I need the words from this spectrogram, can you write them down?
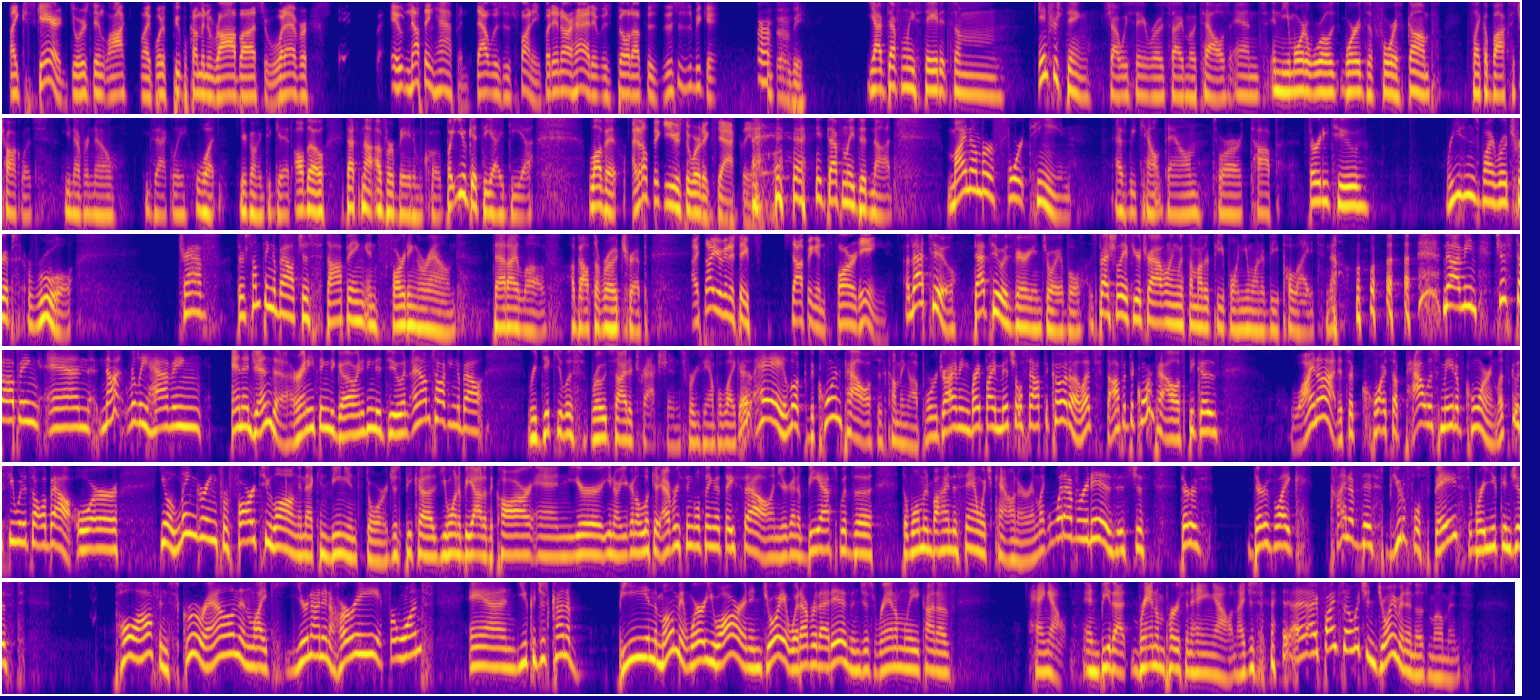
like scared. Doors didn't lock. Like, what if people come in and rob us or whatever? It, nothing happened. That was just funny. But in our head, it was built up as this is the beginning of a movie. Yeah, I've definitely stayed at some interesting, shall we say, roadside motels. And in the immortal world, words of Forrest Gump, it's like a box of chocolates. You never know exactly what you're going to get. Although that's not a verbatim quote, but you get the idea. Love it. I don't think you used the word exactly. he definitely did not. My number 14, as we count down to our top 32 reasons why road trips rule. Trav, there's something about just stopping and farting around that I love about the road trip. I thought you were going to say f- stopping and farting. Uh, That too. That too is very enjoyable, especially if you're traveling with some other people and you want to be polite. No. no, I mean, just stopping and not really having an agenda or anything to go, or anything to do. And, and I'm talking about ridiculous roadside attractions. For example, like, uh, hey, look, the Corn Palace is coming up. We're driving right by Mitchell, South Dakota. Let's stop at the Corn Palace because why not? It's a it's a palace made of corn. Let's go see what it's all about. Or you know, lingering for far too long in that convenience store just because you want to be out of the car and you're you know you're going to look at every single thing that they sell and you're going to BS with the the woman behind the sandwich counter and like whatever it is. It's just there's there's like kind of this beautiful space where you can just pull off and screw around and like you're not in a hurry for once. And you could just kind of be in the moment where you are and enjoy it whatever that is and just randomly kind of hang out and be that random person hanging out. And i just i find so much enjoyment in those moments.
